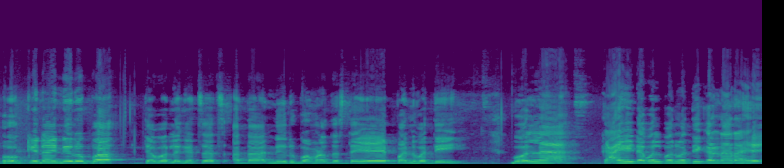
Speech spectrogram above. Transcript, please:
हो की नाही निरूपा? त्यावर लगेचच आता निरूपा म्हणत असते हे पनवती बोल ना काय ही डबल पनवती करणार आहे?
